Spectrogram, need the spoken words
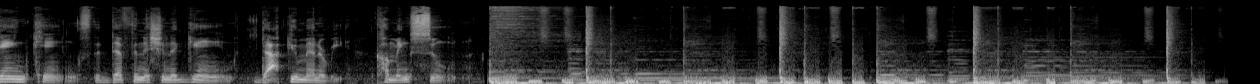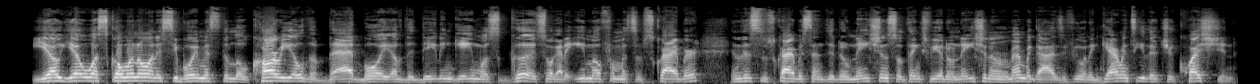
Game Kings, the definition of game, documentary, coming soon. Yo, yo, what's going on? It's your boy, Mr. Locario, the bad boy of the dating game. What's good? So I got an email from a subscriber, and this subscriber sent a donation, so thanks for your donation. And remember, guys, if you want to guarantee that your question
